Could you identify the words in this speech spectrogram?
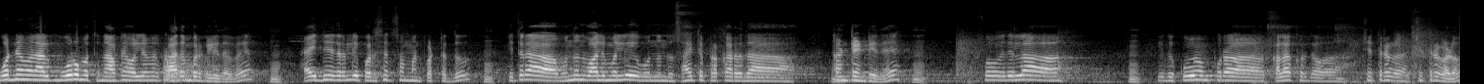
ಮೂರನೇ ನಾಲ್ಕು ಮೂರು ಮತ್ತು ನಾಲ್ಕನೇ ವಾಲ್ಯೂಮಲ್ಲಿ ಕಾದಂಬರಿಗಳಿದ್ದಾವೆ ಐದನೇದರಲ್ಲಿ ಪರಿಸರ ಸಂಬಂಧಪಟ್ಟದ್ದು. ಈ ಥರ ಒಂದೊಂದು ವಾಲ್ಯೂಮಲ್ಲಿ ಒಂದೊಂದು ಸಾಹಿತ್ಯ ಪ್ರಕಾರದ ಕಂಟೆಂಟ್ ಇದೆ. ಸೊ ಇದೆಲ್ಲ ಇದು ಕುವೆಂಪುರ ಕಲಾಕೃತ ಚಿತ್ರ ಚಿತ್ರಗಳು.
